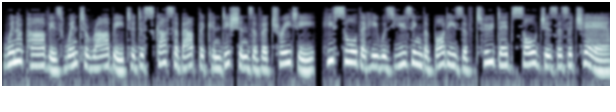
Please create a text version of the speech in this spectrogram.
When Aparviz went to Rabi to discuss about the conditions of a treaty, he saw that he was using the bodies of two dead soldiers as a chair.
